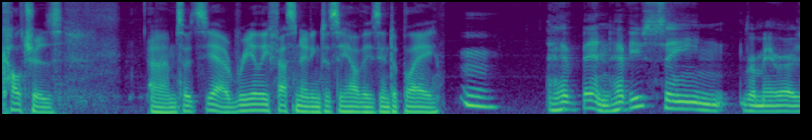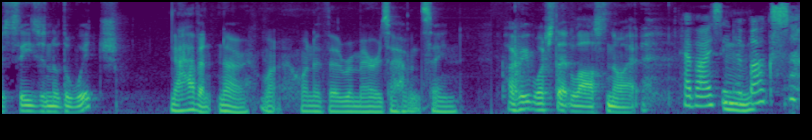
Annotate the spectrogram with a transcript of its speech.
cultures. Um, so it's yeah, really fascinating to see how these interplay. Have Ben, have you seen Romero's Season of the Witch? I haven't. No, one one of the Romeros I haven't seen. I rewatched that last night, Have I seen it, Bucks?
